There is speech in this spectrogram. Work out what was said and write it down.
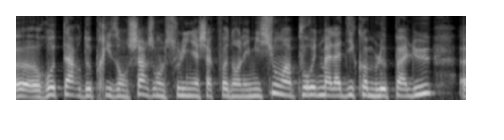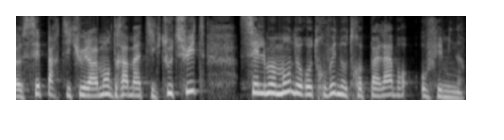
euh, retard de prise en charge, on le souligne à chaque fois dans l'émission, hein, pour une maladie comme le palu, euh, c'est particulièrement dramatique. Tout de suite, c'est le moment de retrouver notre palabre au féminin.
